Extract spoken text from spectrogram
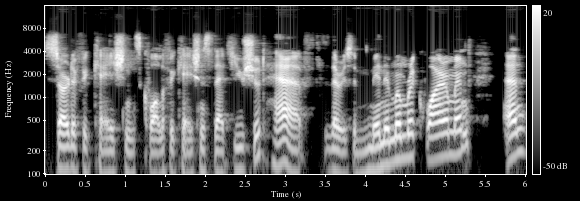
certifications, qualifications that you should have. There is a minimum requirement and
